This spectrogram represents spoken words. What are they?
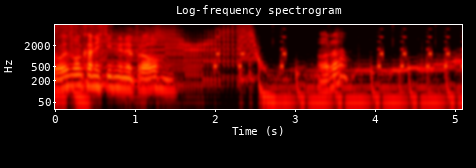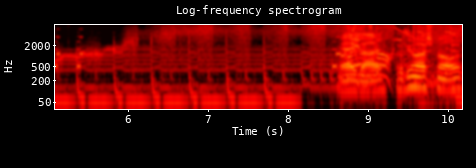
Grollmon kann ich gegen den nicht brauchen. Oder? Ja, egal. Probieren wir erstmal aus.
